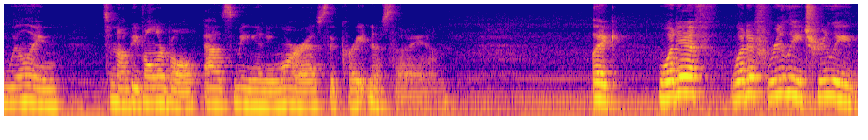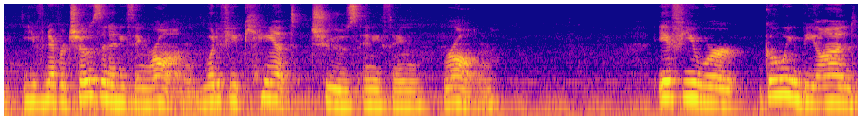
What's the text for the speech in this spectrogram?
willing to not be vulnerable as me anymore as the greatness that i am. Like what if what if really truly you've never chosen anything wrong? What if you can't choose anything wrong? If you were going beyond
